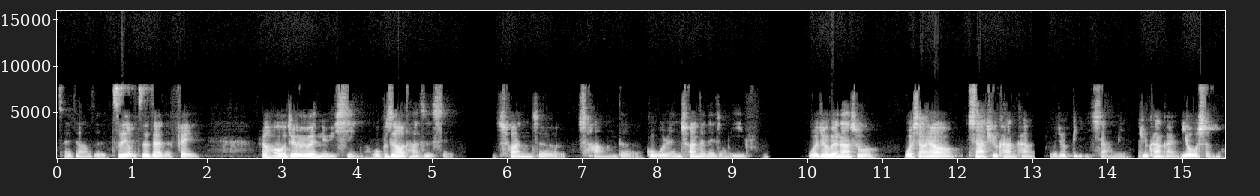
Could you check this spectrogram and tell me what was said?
在这样子自由自在的飞，然后就有一位女性，我不知道她是谁。穿着长的古人穿的那种衣服，我就跟他说：“我想要下去看看。”我就比下面去看看有什么。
